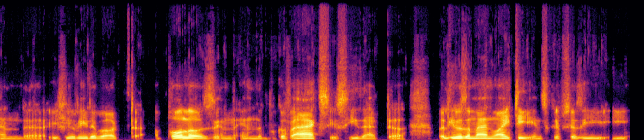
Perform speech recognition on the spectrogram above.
and uh, if you read about apollos in in the book of acts you see that uh, well he was a man mighty in scriptures. He he,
